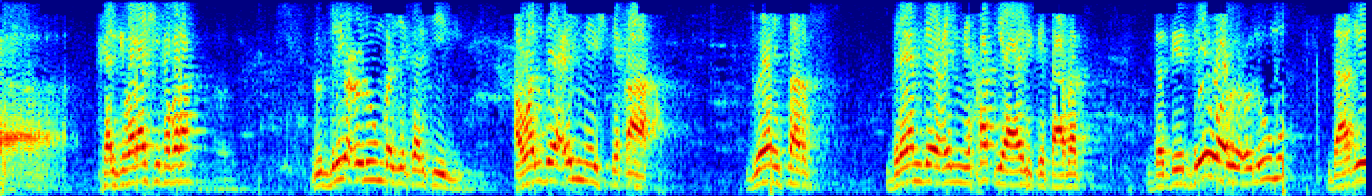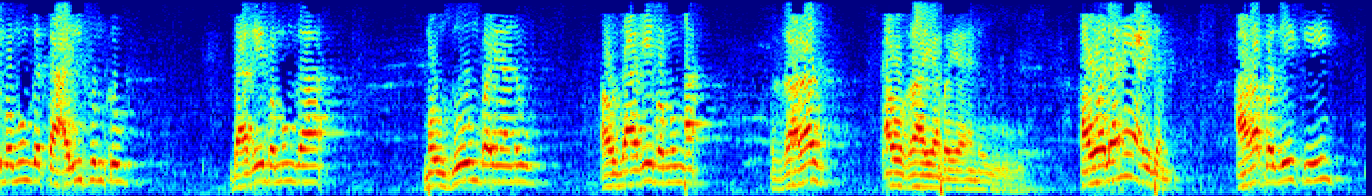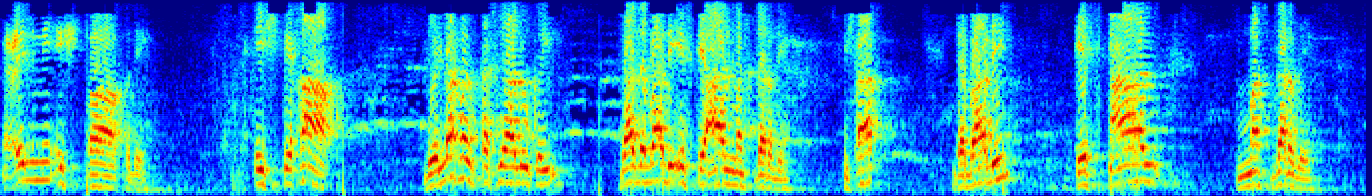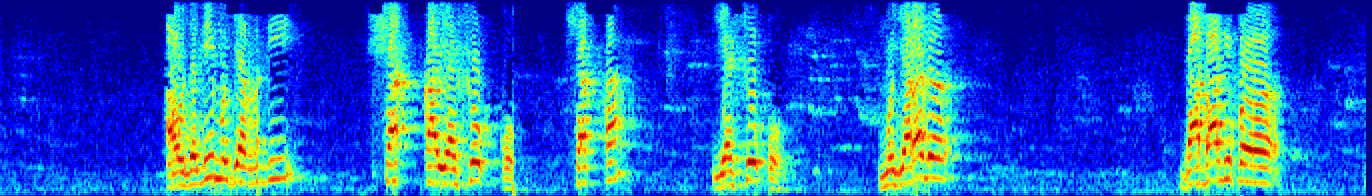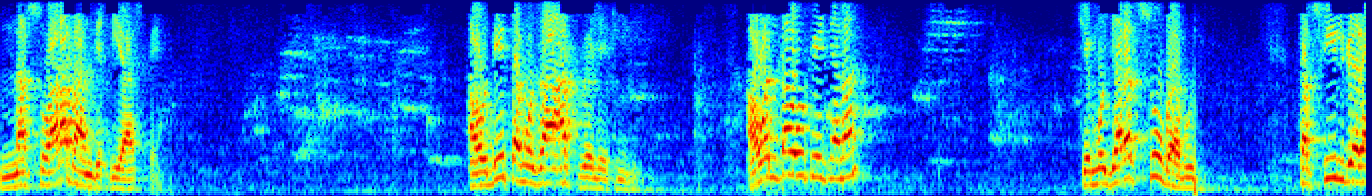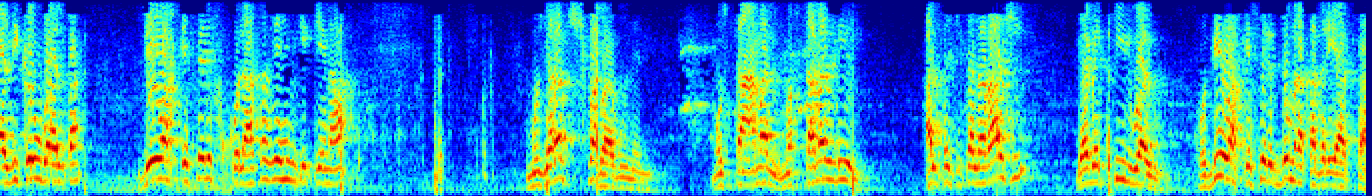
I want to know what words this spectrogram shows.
خیال کې وراشي خبره نو درې علوم به ذکر کیږي اول به علم اشتقاق دویم صرف دریم به علم خط یا علم کتابت د دې درې وړو علوم داغه به مونږه تعریف هم کو داغه به مونږه موضوع بیانو او داغه به مونږه غرض او غایه بیانو اولنې علم هغه په دې کې علم اشتقاق دی اشتقاق د لفظ تخیالو کوي دا د باب افتعال مصدر دی اشتقاق د باب افتعال مصدر دی او د دې مجردی شق یشق شق یشق مجرد دا باب په نسوارا باندې قیاس دی او دې ته مضاعف ویل کیږي اول دا و پیژنه چې مجرد سو بابو تفصیل به راضی کو بالتا دې وخت کې صرف خلاصه ذهن کې کېناو مجرد شپه بابو نه دي مستعمل مستعمل دي البته چې کله راشي بیا به تفصیل وایو خو دې وخت کې صرف دومره قدریات ته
